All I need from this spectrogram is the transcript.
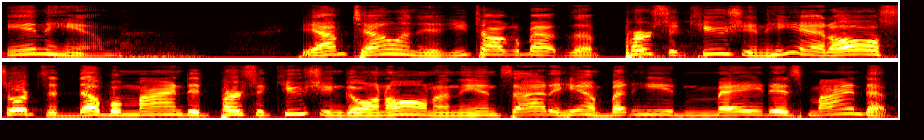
in him. Yeah, I'm telling you, you talk about the persecution. He had all sorts of double minded persecution going on on the inside of him, but he had made his mind up.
